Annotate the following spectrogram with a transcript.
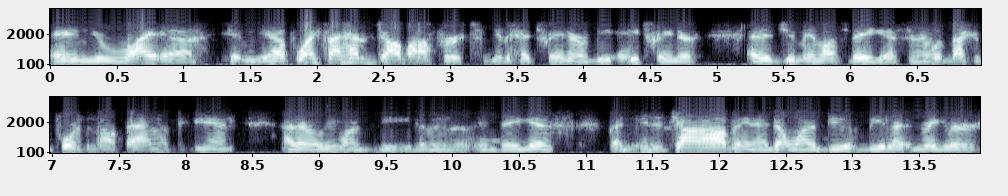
And Uriah hit me up. Well, actually, I had a job offer to be the head trainer or be a trainer at a gym in Las Vegas, and I went back and forth about that. And I like, man, I don't really want to be living in, in Vegas, but I need a job, and I don't want to do be a regular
